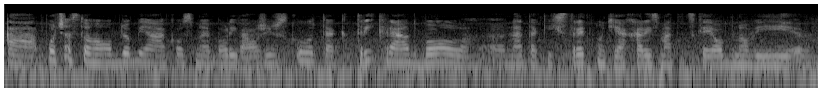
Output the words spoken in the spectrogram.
A počas toho obdobia, ako sme boli v Alžírsku, tak trikrát bol e, na takých stretnutiach charizmatickej obnovy, v,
